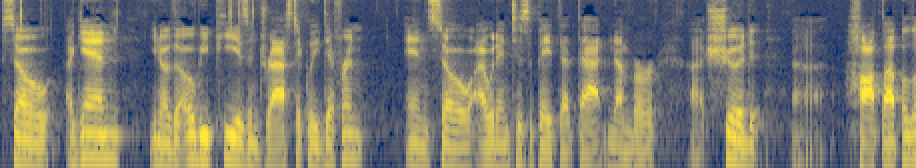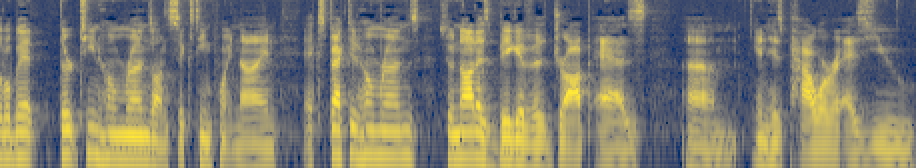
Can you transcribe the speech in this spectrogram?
So again, you know, the OBP isn't drastically different. And so I would anticipate that that number uh, should uh, hop up a little bit. 13 home runs on 16.9 expected home runs. So not as big of a drop as um, in his power as you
